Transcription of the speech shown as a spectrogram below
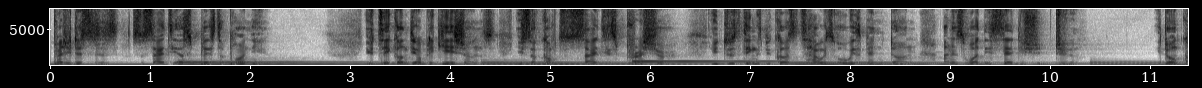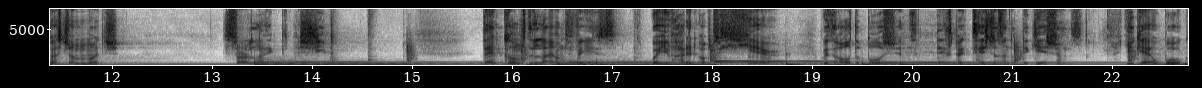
prejudices society has placed upon you. Take on the obligations, you succumb to society's pressure, You do things because it's how it's always been done and it's what they said you should do. You don't question much. Sort of like sheep. Then comes the lion phase, where you've had it up to here with all the bullshit, the expectations and obligations. You get woke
